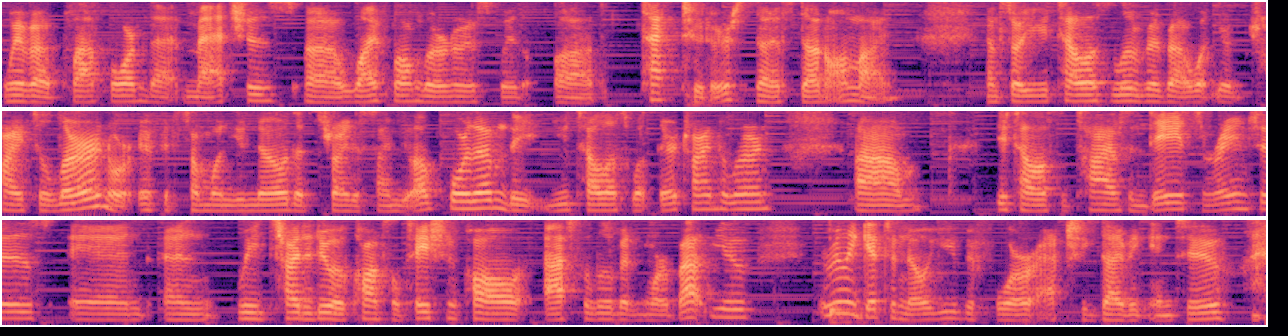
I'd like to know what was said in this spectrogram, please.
we have a platform that matches uh, lifelong learners with uh, tech tutors that it's done online. And so you tell us a little bit about what you're trying to learn, or if it's someone you know that's trying to sign you up for them, they, you tell us what they're trying to learn. Um, you tell us the times and dates and ranges and and we try to do a consultation call ask a little bit more about you really get to know you before actually diving into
